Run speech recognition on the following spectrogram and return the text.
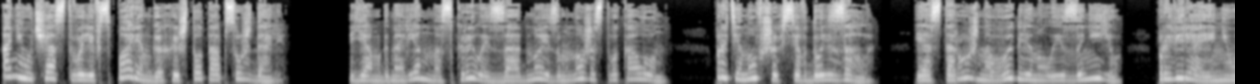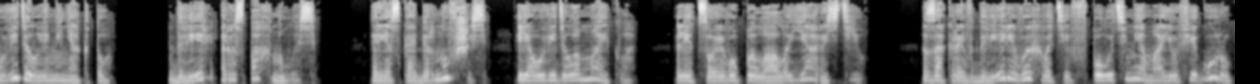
Они участвовали в спаррингах и что-то обсуждали. Я мгновенно скрылась за одной из множества колонн, протянувшихся вдоль зала, и осторожно выглянула из-за нее, проверяя, не увидел ли меня кто. Дверь распахнулась. Резко обернувшись, я увидела Майкла. Лицо его пылало яростью. Закрыв дверь и выхватив в полутьме мою фигуру,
